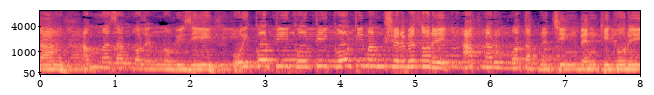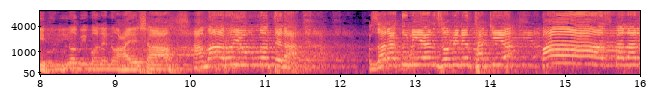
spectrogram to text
যান। আম্মা যান বলেন, নবীজি, ওই কোটি কোটি কোটি মানুষের ভেতরে আপনার উম্মত আপনি চিনবেন কি করে? নবী বলেন আয়েশা, আমার ওই উম্মতেরা যারা দুনিয়ার জমিনে থাকিয়া পাঁচ বেলার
